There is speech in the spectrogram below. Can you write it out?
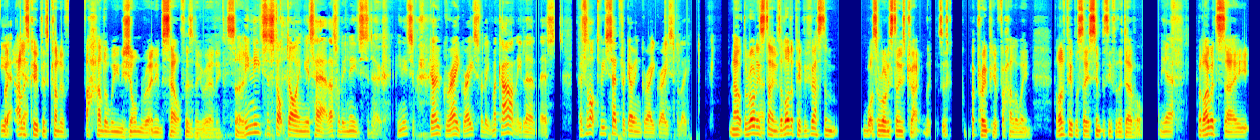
yeah. But Alice Cooper's kind of a Halloween genre in himself, isn't he? Really. So. He needs to stop dyeing his hair. That's what he needs to do. He needs to go grey gracefully. McCartney learned this. There's a lot to be said for going grey gracefully. Now, the Rolling Yeah. Stones, a lot of people, if you ask them what's a Rolling Stones track that's appropriate for Halloween, a lot of people say Sympathy for the Devil. Yeah. But I would say,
